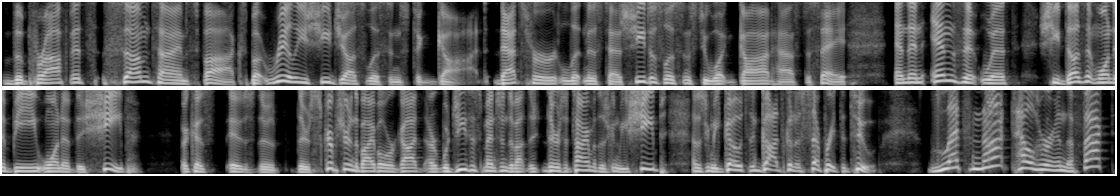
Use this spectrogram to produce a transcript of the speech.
the prophets, sometimes Fox, but really she just listens to God. That's her litmus test. She just listens to what God has to say and then ends it with she doesn't want to be one of the sheep because is there, there's scripture in the Bible where God or where Jesus mentions about the, there's a time where there's going to be sheep and there's going to be goats and God's going to separate the two. Let's not tell her. And the fact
